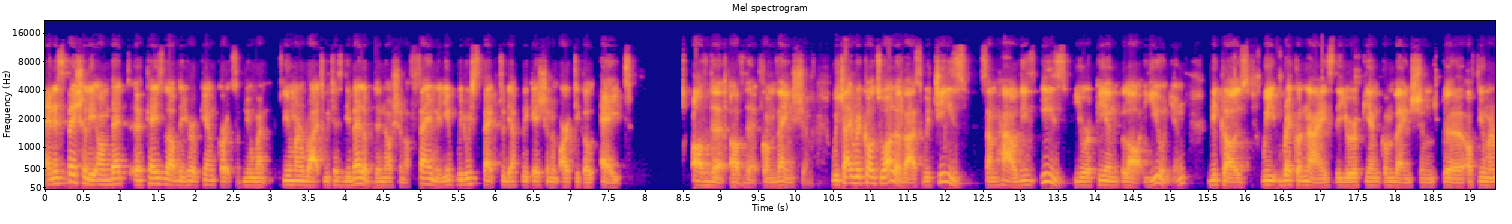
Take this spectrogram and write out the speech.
And especially on that uh, case law of the European Courts of Human, Human Rights, which has developed the notion of family with respect to the application of Article 8 of the, of the Convention, which I recall to all of us, which is somehow this is European law union because we recognize the European Convention uh, of Human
